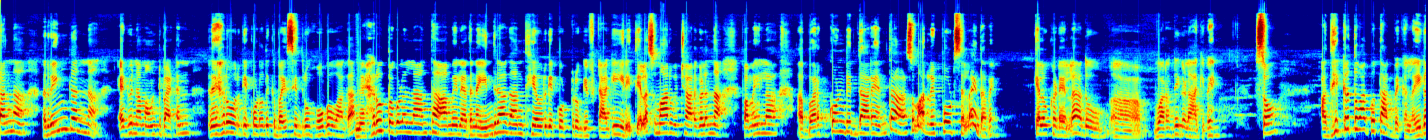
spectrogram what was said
ತನ್ನ ರಿಂಗನ್ನು ಎಡ್ವಿನ ಮೌಂಟ್ ಬ್ಯಾಟನ್ ನೆಹರು ಅವ್ರಿಗೆ ಕೊಡೋದಕ್ಕೆ ಬಯಸಿದ್ರು ಹೋಗೋವಾಗ, ನೆಹರು ತಗೊಳ್ಳಲ್ಲ ಅಂತ ಆಮೇಲೆ ಅದನ್ನು ಇಂದಿರಾ ಗಾಂಧಿ ಅವರಿಗೆ ಕೊಟ್ಟರು ಗಿಫ್ಟ್ ಆಗಿ, ಈ ರೀತಿ ಎಲ್ಲ ಸುಮಾರು ವಿಚಾರಗಳನ್ನು ಪಮೇಲ ಬರ್ಕೊಂಡಿದ್ದಾರೆ ಅಂತ ಸುಮಾರು ರಿಪೋರ್ಟ್ಸ್ ಎಲ್ಲ ಇದ್ದಾವೆ. ಕೆಲವು ಕಡೆ ಎಲ್ಲ ಅದು ವರದಿಗಳಾಗಿವೆ. ಸೊ ಅಧಿಕೃತವಾಗಿ ಗೊತ್ತಾಗಬೇಕಲ್ಲ. ಈಗ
